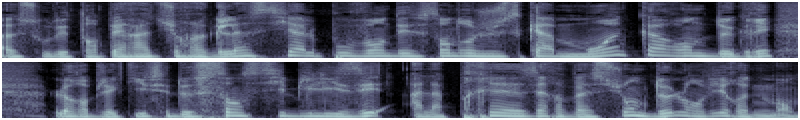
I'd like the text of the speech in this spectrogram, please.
euh, sous des températures glaciales pouvant descendre jusqu'à moins 40 degrés. Leur objectif, c'est de sensibiliser à la préservation de l'environnement.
